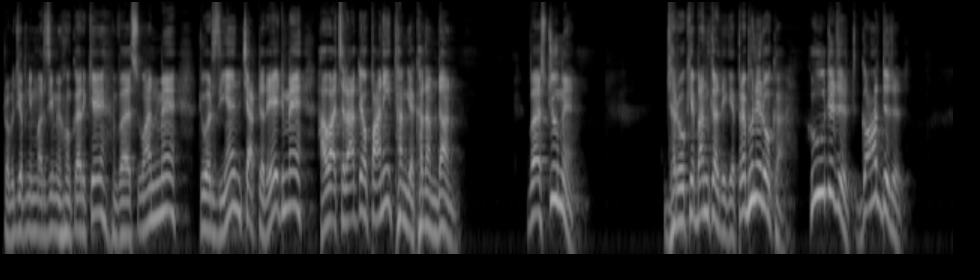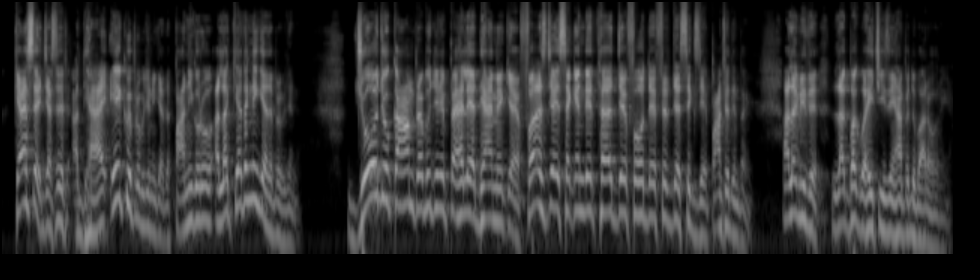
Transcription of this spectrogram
प्रभु जी अपनी मर्ज़ी में होकर के वर्स वन में towards the end chapter eight में, हवा चलाते और पानी थम गया, खत्म डन वर्स टू में झरोके बंद कर दिए गए, प्रभु ने रोका। Who did it God did it कैसे? जैसे अध्याय एक में प्रभु जी ने किया था, पानी को अलग किया था नहीं किया था प्रभु जी ने? जो जो काम प्रभु जी ने पहले अध्याय में किया first day second day third day fourth day fifth day six day पाँचवें दिन तक। अलग नहीं थे, लगभग वही चीज़ें यहाँ पे दोबारा हो रही हैं।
